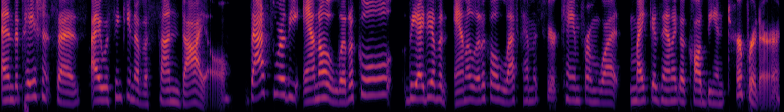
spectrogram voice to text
And the patient says, I was thinking of a sundial. That's where the analytical, the idea of an analytical left hemisphere came from what Mike Gazzaniga called the interpreter.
